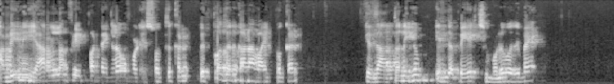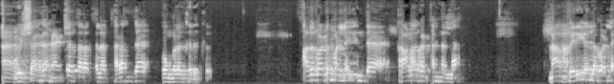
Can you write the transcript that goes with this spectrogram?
அப்படின்னு யாரெல்லாம் ஃபீல் பண்றீங்களோ உங்களுடைய சொத்துக்கள் விற்பதற்கான வாய்ப்புகள் இது அத்தனையும் இந்த பயிற்சி முழுவதுமே அஹ், விசாக நட்சத்திரத்துல பிறந்த உங்களுக்கு இருக்கு. அது மட்டுமல்ல இந்த காலகட்டங்கள்ல நான் பெரிய லெவல்ல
